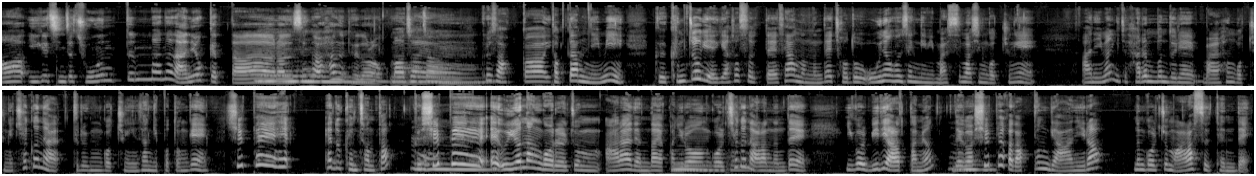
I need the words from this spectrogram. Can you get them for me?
아 이게 진짜 좋은 뜻만은 아니었겠다라는 음, 생각을 하게 되더라고요. 맞아요. 그래서 아까 덕담님이 그 금쪽이 얘기하셨을 때 생각났는데 저도 오은영 선생님이 말씀하신 것 중에 아니면 이제 다른 분들이 말한 것 중에 최근에 알- 들은 것 중에 인상 깊었던 게 실패해 해도 괜찮다? 그 실패에 의연한 거를 좀 알아야 된다. 약간 이런 걸 최근에 알았는데 이걸 미리 알았다면 내가 실패가 나쁜 게 아니라 는 걸 좀 알았을 텐데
